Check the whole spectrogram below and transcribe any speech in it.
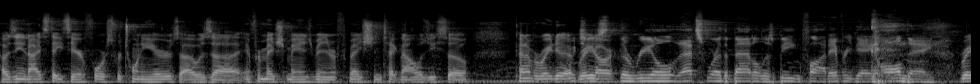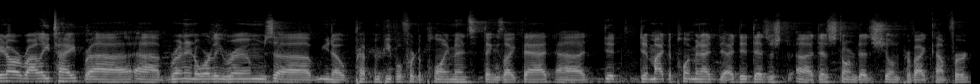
I was in the United States Air Force for 20 years. I was uh, information management and information technology, so kind of a radar. Which radar is the real, that's where the battle is being fought every day, all day. radar Riley type, uh, uh, running orderly rooms, uh, you know, prepping people for deployments and things like that. Uh, did did my deployment? I, I did Desert, uh, Desert Storm, Desert Shield, and provide comfort.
